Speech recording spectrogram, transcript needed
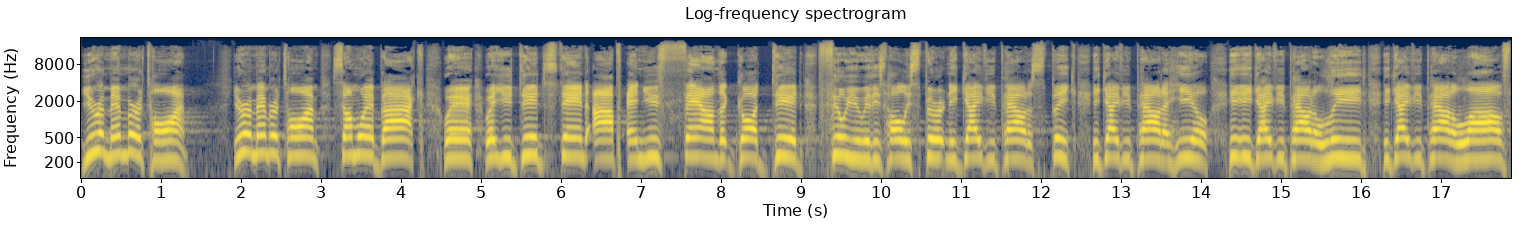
you remember a time you remember a time somewhere back where, where you did stand up and you found that God did fill you with His Holy Spirit and He gave you power to speak. He gave you power to heal. He, he gave you power to lead. He gave you power to love.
